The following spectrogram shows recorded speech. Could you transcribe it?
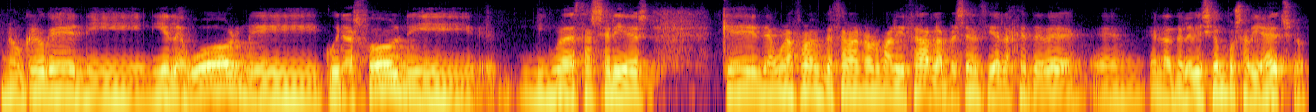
No creo que ni, ni L War, ni Queer as Fall, ni ninguna de estas series que de alguna forma empezaron a normalizar la presencia LGTB en, en la televisión, pues había hecho.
